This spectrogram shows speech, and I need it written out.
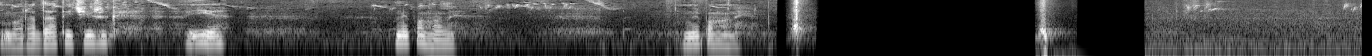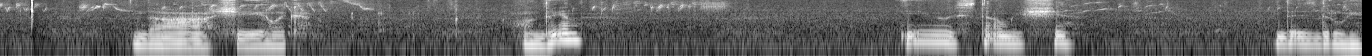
Бородатий чижик. Є. Непоганий. Непоганий. Да, щіглик. Один. І ось там іще десь другий.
